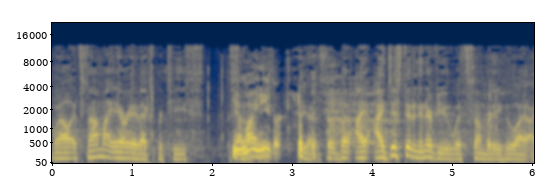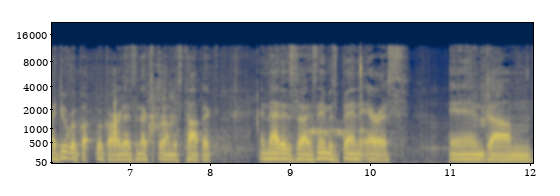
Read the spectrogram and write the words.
Well, it's not my area of expertise. Yeah, mine either. yeah. So, but I, I just did an interview with somebody who I, I do reg- regard as an expert on this topic, and that is uh, his name is Ben Aris, and um,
